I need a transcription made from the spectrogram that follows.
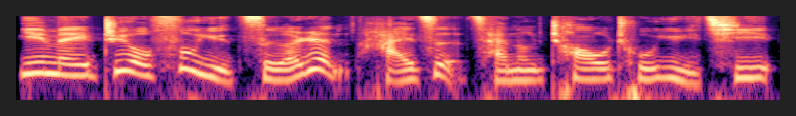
因为只有赋予责任，孩子才能超出预期。”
